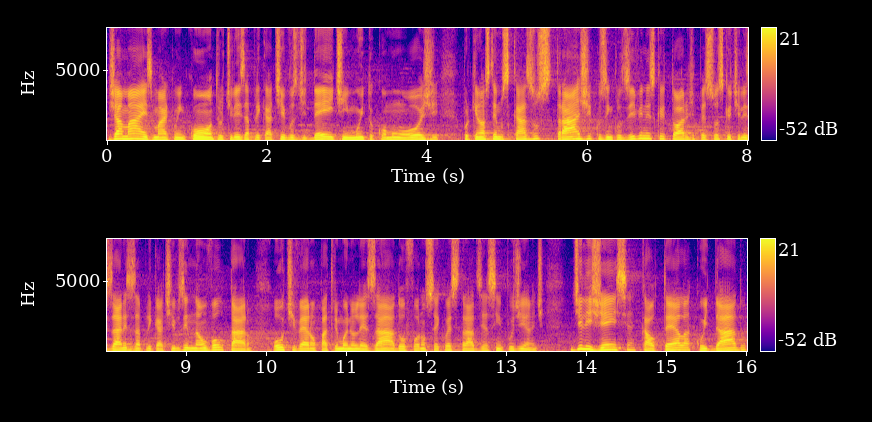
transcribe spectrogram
Jamais marque um encontro, utilize aplicativos de dating, muito comum hoje, porque nós temos casos trágicos, inclusive no escritório, de pessoas que utilizaram esses aplicativos e não voltaram, ou tiveram patrimônio lesado, ou foram sequestrados e assim por diante. Diligência, cautela, cuidado,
